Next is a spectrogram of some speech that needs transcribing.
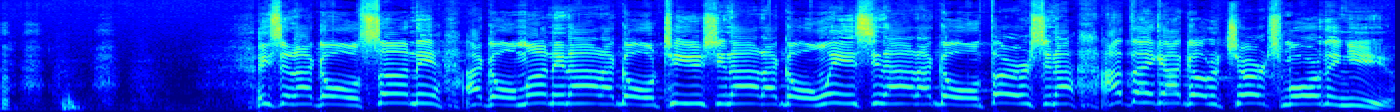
He said, I go on Sunday, I go on Monday night, I go on Tuesday night, I go on Wednesday night, I go on Thursday night. I think I go to church more than you.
